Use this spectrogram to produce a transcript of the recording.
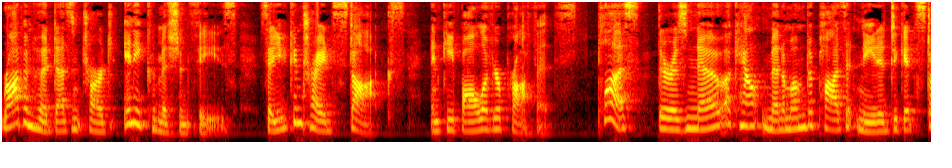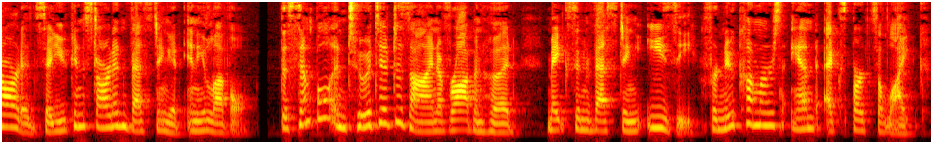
Robinhood doesn't charge any commission fees, so you can trade stocks and keep all of your profits. Plus, there is no account minimum deposit needed to get started, so you can start investing at any level. The simple, intuitive design of Robinhood makes investing easy for newcomers and experts alike.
